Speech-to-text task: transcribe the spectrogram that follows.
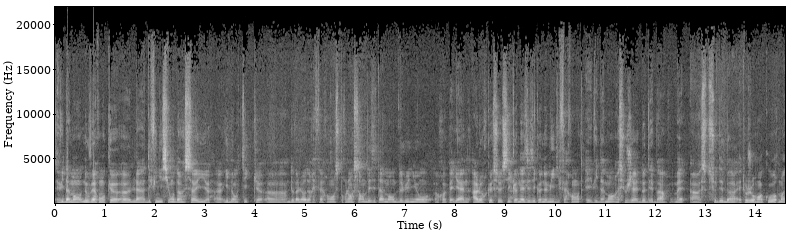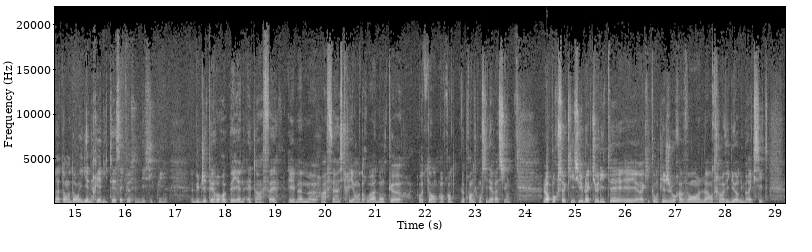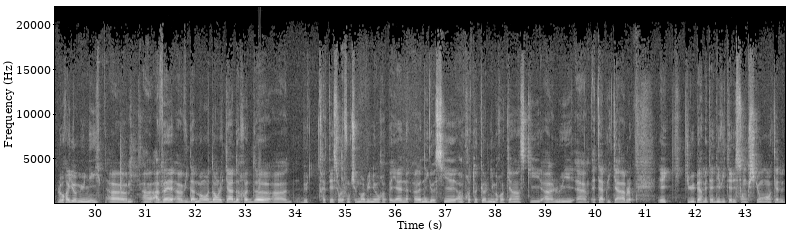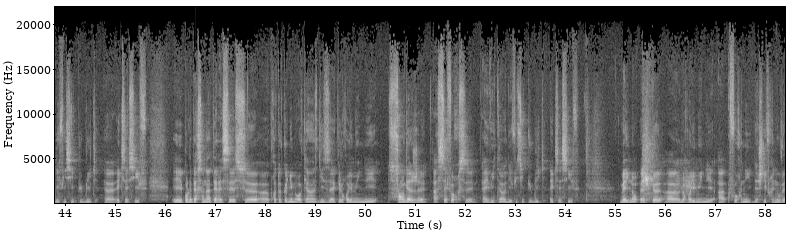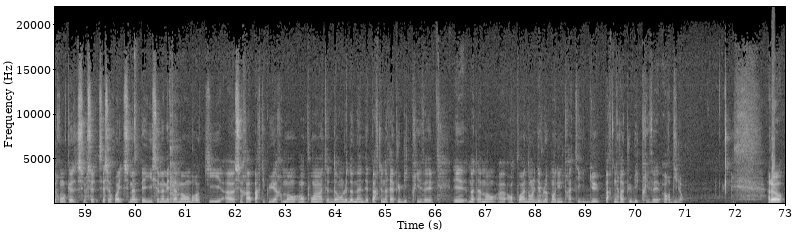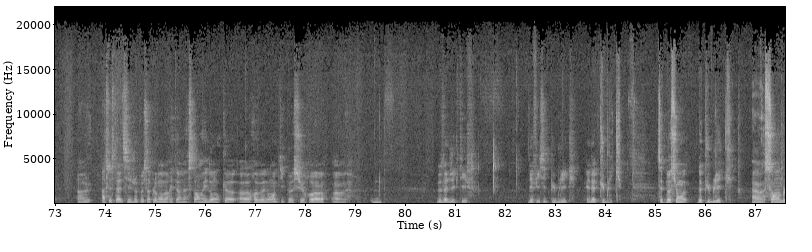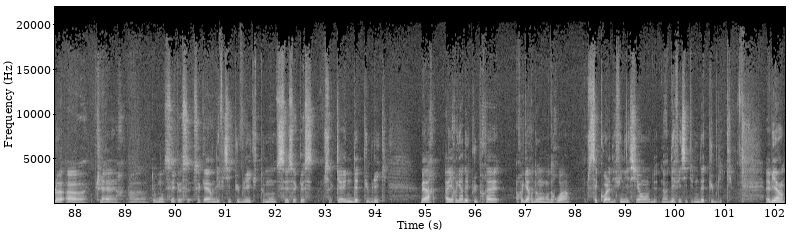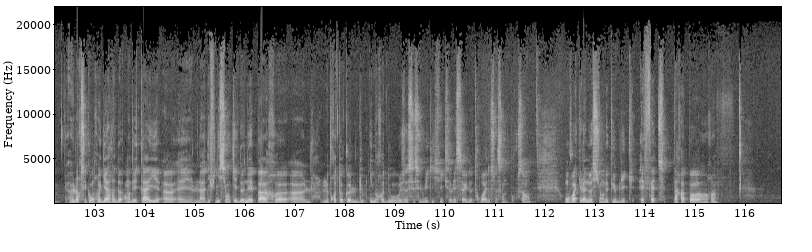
évidemment, nous verrons que euh, la définition d'un seuil identique de valeur de référence pour l'ensemble des États membres de l'Union européenne, alors que ceux-ci connaissent des économies différentes, est évidemment un sujet de débat. Mais ce débat est toujours en cours, mais en attendant, il y a une réalité, c'est que cette discipline budgétaire européenne est un fait, et même un fait inscrit en droit, donc autant le prendre en considération. Alors pour ceux qui suivent l'actualité et euh, qui comptent les jours avant l'entrée en vigueur du Brexit, le Royaume-Uni euh, avait évidemment, dans le cadre du traité sur le fonctionnement de l'Union européenne, négocié un protocole numéro 15 qui, lui, était applicable et qui lui permettait d'éviter les sanctions en cas de déficit public excessif. Et pour les personnes intéressées, ce protocole numéro 15 disait que le Royaume-Uni s'engageait à s'efforcer à éviter un déficit public excessif. Mais il n'empêche que euh, le Royaume-Uni a fourni des chiffres et nous verrons que c'est ce, même pays, ce même État membre qui euh, sera particulièrement en pointe dans le domaine des partenariats publics-privés et notamment euh, en pointe dans le développement d'une pratique du partenariat public-privé hors bilan. Alors, à ce stade-ci, je peux simplement m'arrêter un instant et donc revenons un petit peu sur deux adjectifs, déficit public et dette publique. Cette notion de public euh, semble euh, claire. Euh, tout le monde sait que ce, qu'est un déficit public, tout le monde sait ce qu'est une dette publique. Mais à, y regarder de plus près, regardons en droit, c'est quoi la définition d'un déficit d'une dette publique? Eh bien, lorsqu'on regarde en détail la définition qui est donnée par le protocole numéro 12, c'est celui qui fixe les seuils de 3 et de 60%, on voit que la notion de public est faite par rapport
